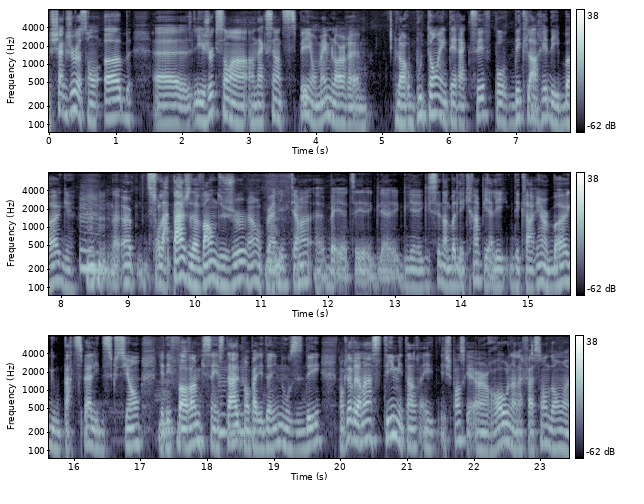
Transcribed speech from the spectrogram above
chaque jeu a son hub. les jeux qui sont en, en accès anticipé ont même leur leur bouton interactif pour déclarer des bugs mm-hmm. sur la page de vente du jeu. Hein, on peut aller littéralement euh, ben, glisser dans le bas de l'écran puis aller déclarer un bug ou participer à les discussions. Il y a des mm-hmm. forums qui s'installent puis on peut aller donner nos idées. Donc là, vraiment, Steam est en, et, je pense qu'il a un rôle dans la façon dont... Euh,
